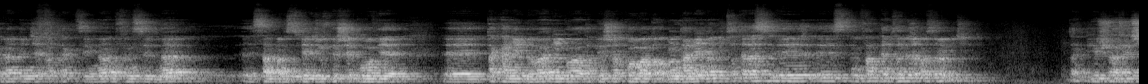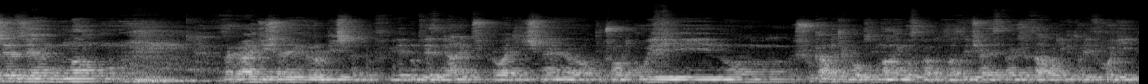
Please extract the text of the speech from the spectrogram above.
gra będzie atrakcyjna, ofensywna. Y, Sam Pan stwierdził w pierwszej połowie y, taka nie była, nie była ta pierwsza połowa to oglądanie. No i co teraz y, z tym fantem zamierza Pan zrobić? Tak, pierwsza rzecz jest, że no, zagrali dzisiaj, robiliśmy jedną, dwie zmiany, przeprowadziliśmy od początku i no, szukamy tego optymalnego składu. Zazwyczaj jest tak, że zawodnik, który wchodzi,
